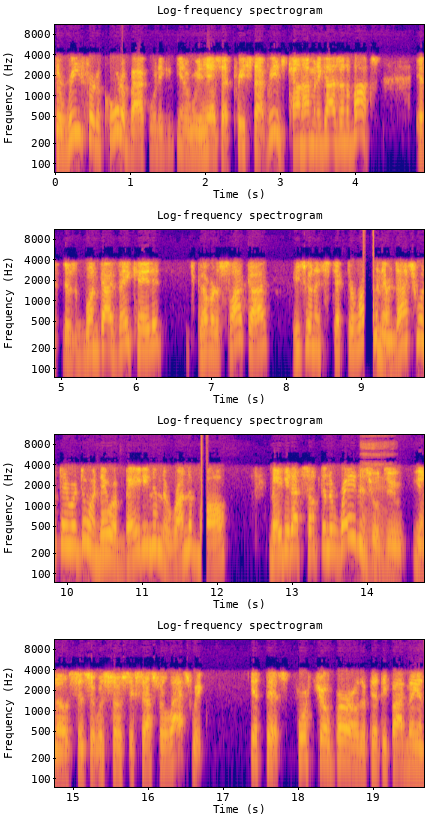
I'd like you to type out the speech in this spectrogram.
The read for the quarterback when he, you know, when he has that pre-snap reads, count how many guys in the box. If there's one guy vacated, to cover the slot guy, he's going to stick the run in there. And that's what they were doing. They were baiting him to run the ball. Maybe that's something the Ravens mm. will do, you know, since it was so successful last week. Get this force Joe Burrow, the $55 million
